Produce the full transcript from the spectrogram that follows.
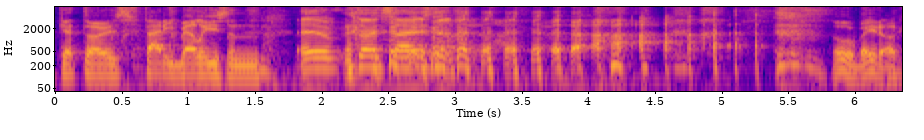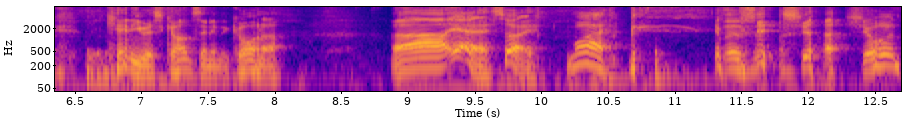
Get those fatty bellies and Um, don't say. oh, B dog, Kenny, Wisconsin in the corner. Uh yeah. So my picture, Sean.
